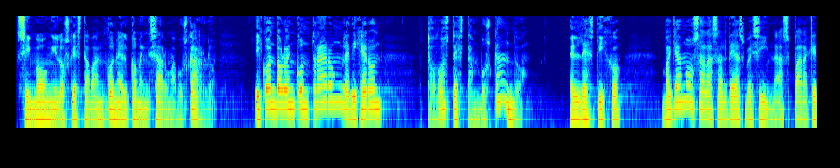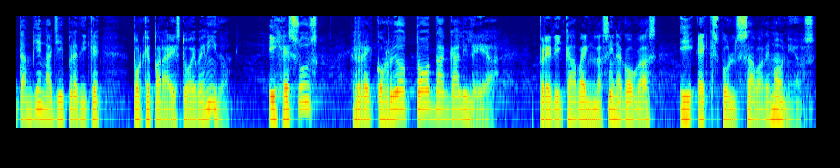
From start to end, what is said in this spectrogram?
Simón y los que estaban con él comenzaron a buscarlo. Y cuando lo encontraron le dijeron, Todos te están buscando. Él les dijo, Vayamos a las aldeas vecinas para que también allí predique, porque para esto he venido. Y Jesús recorrió toda Galilea predicaba en las sinagogas y expulsaba demonios.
